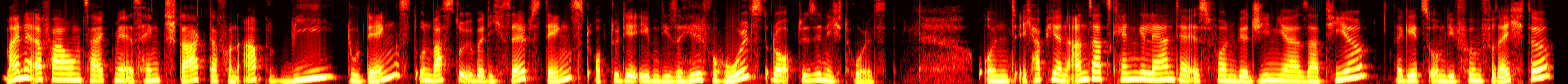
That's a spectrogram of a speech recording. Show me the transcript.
meine Erfahrung zeigt mir, es hängt stark davon ab, wie du denkst und was du über dich selbst denkst, ob du dir eben diese Hilfe holst oder ob du sie nicht holst. Und ich habe hier einen Ansatz kennengelernt, der ist von Virginia Satir. Da geht es um die fünf Rechte.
